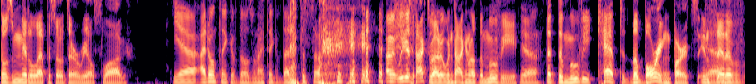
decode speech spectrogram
those middle episodes are a real slog. Yeah, I don't think of those when I think of that episode. I mean, we just talked about it when talking about the movie. yeah. That the movie kept the boring parts instead of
